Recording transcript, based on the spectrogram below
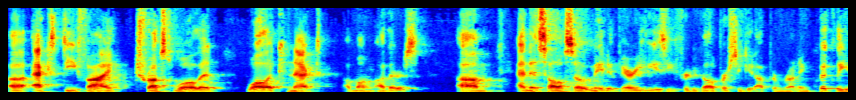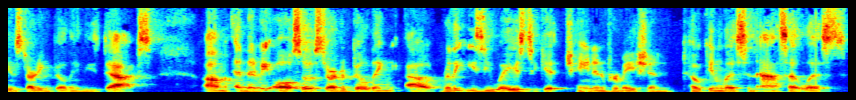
uh, XDeFi, Trust Wallet, Wallet Connect, among others. Um, and this also made it very easy for developers to get up and running quickly and starting building these dApps. Um, and then we also started building out really easy ways to get chain information, token lists, and asset lists,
